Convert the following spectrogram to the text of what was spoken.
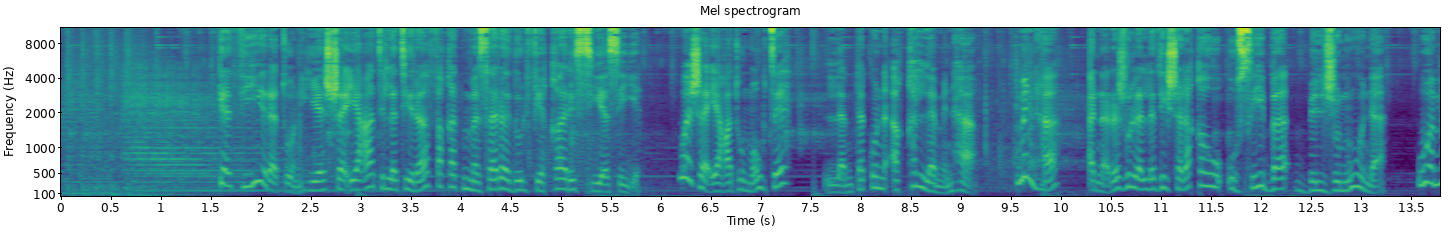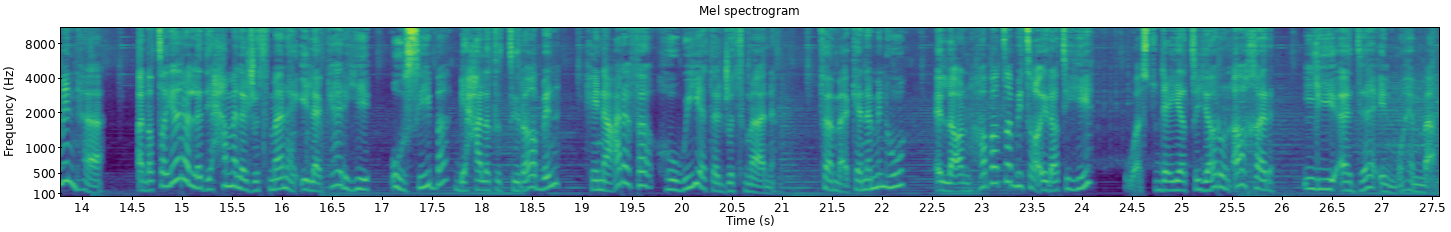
كثيرة هي الشائعات التي رافقت مسار ذو الفقار السياسي وشائعة موته لم تكن أقل منها. منها أن الرجل الذي شرقه أصيب بالجنون ومنها أن الطيار الذي حمل جثمانه إلى كاره أصيب بحالة اضطراب حين عرف هوية الجثمان. فما كان منه إلا أن هبط بطائرته واستدعي طيار آخر لأداء المهمة.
